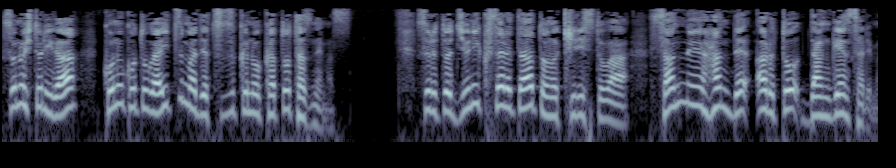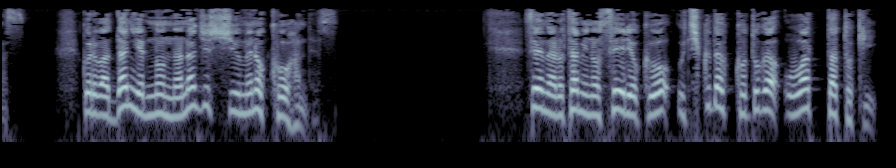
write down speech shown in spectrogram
その一人が、このことがいつまで続くのかと尋ねます。すると受肉された後のキリストは三年半であると断言されます。これはダニエルの70週目の後半です。聖なる民の勢力を打ち砕くことが終わった時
